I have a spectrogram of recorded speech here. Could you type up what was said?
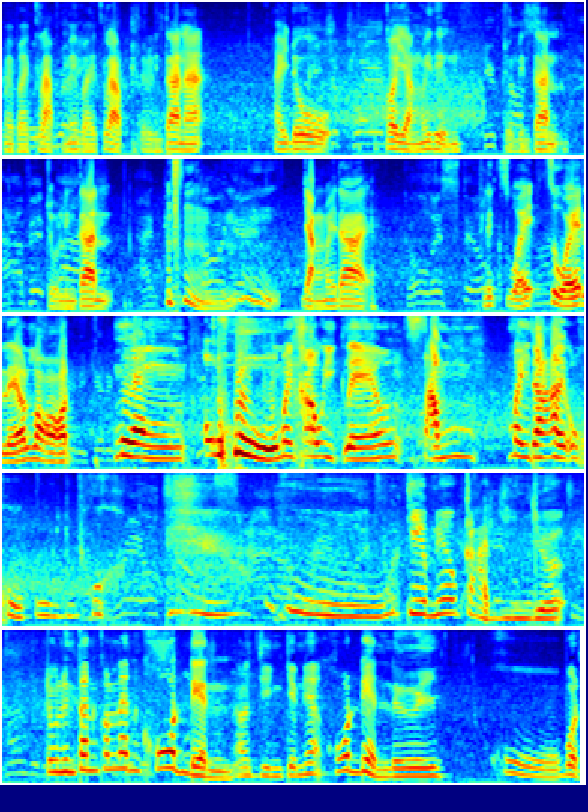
ไม่ไหวกลับไม่ไหวกลับโจลิงตันฮะไฮโดก็ยังไม่ถึงโจลิงตันโจลิงตันอื้อหือยังไม่ได้ พลิกสวยสวยแล้วหลอด ม่วงโอ้โหไม่เข้าอีกแล้ว ซ้ำไม่ได้โอ้โหกูโอ้โหเกมเนี้ยโอกาสยิงเยอะโจลิงตันก็เล่นโคตรเด่นเอาจริงเกมเนี้ยโคตรเด่นเลยโอ้โหบท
